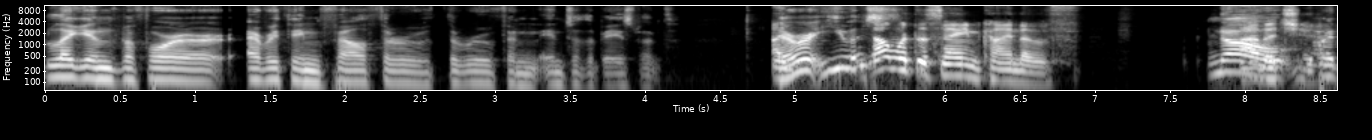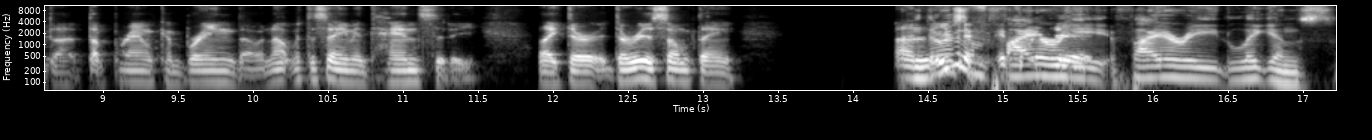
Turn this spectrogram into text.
Liggins before everything fell through the roof and into the basement. There I, were he was not with the same kind of no attitude but, that, that Brown can bring, though. Not with the same intensity. Like there, there is something and there were some if, fiery, if fiery Liggins.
